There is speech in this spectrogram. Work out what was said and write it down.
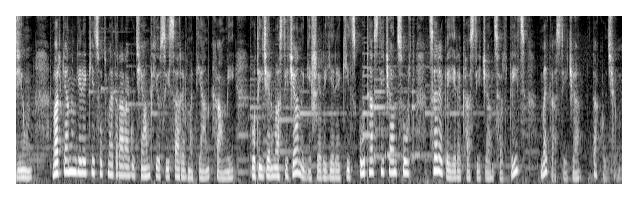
ձյուն, վարկյանում 3-ից 8 մետր արագությամբ հյուսիս-արևմտյան քամի, օդի ջերմաստիճանը գիշերը 3-ից 8 աստիճան ցուրտ, ցերեկը 3 աստիճան ցրտից, 1 աստիճան տաքություն։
